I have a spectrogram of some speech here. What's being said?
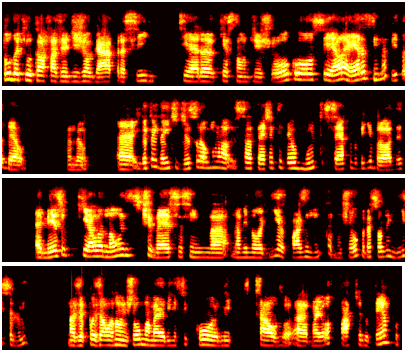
tudo aquilo que ela fazia de jogar para si se era questão de jogo ou se ela era assim na vida dela. Entendeu? é, independente disso, é uma estratégia que deu muito certo no Big Brother. É mesmo que ela não estivesse assim na, na minoria quase nunca no jogo, era só no início ali, mas depois ela arranjou uma maioria e ficou ali salva a maior parte do tempo.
